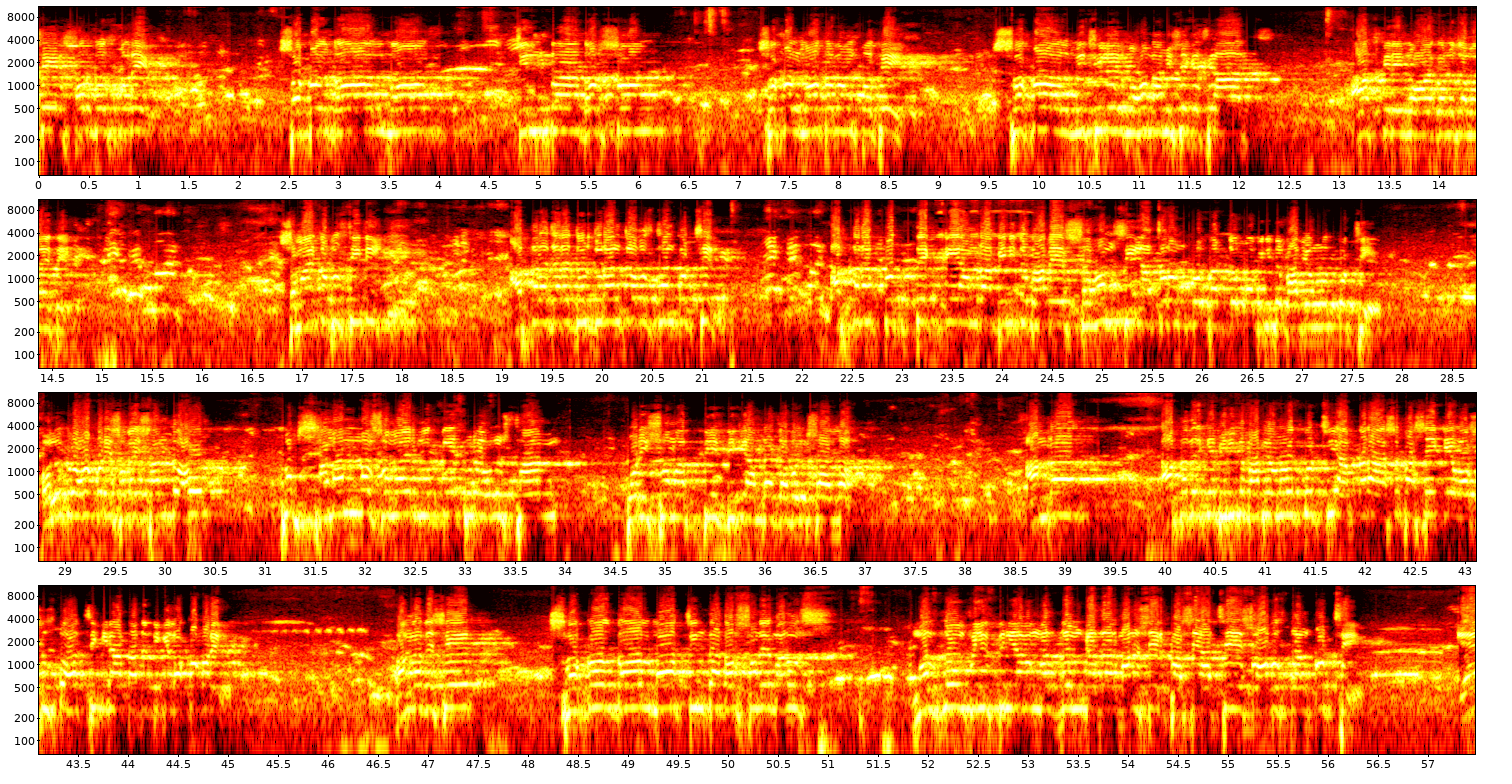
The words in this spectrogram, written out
বাংলাদেশের সর্বস্তরে সকল দল, মত, চিন্তা, দর্শন, সকল মত এবং পথে সকল মিছিলের মোহনা মিশে গেছে আজ। আজকের এই মহাগণ জমায়েতে সময় উপস্থিতি। আপনারা যারা দূর দূরান্তে অবস্থান করছেন, আপনারা প্রত্যেককে আমরা বিনীতভাবে সহনশীল আচরণ করবার জন্য বিনীতভাবে অনুরোধ করছি। অনুগ্রহ করে সবাই শান্ত হন খুব সামান্য সময়ের মধ্যে পুরো অনুষ্ঠান পরিসমাপ্তির দিকে আমরা যাব ইনশাআল্লাহ। আমরা আপনাদেরকে বিনীতভাবে অনুরোধ করছি, আপনারা আশেপাশে কেউ অসুস্থ হচ্ছে কিনা তাদের দিকে লক্ষ্য করেন। বাংলাদেশের সকল দল, মত, চিন্তা, দর্শনের মানুষ মজলুম ফিলিস্তিনি এবং মজলুম গাজার মানুষের পাশে আছে, সহাবস্থান করছে।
